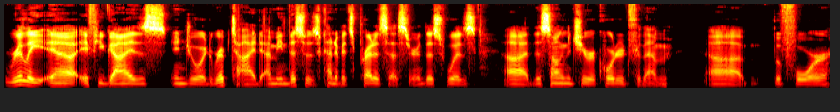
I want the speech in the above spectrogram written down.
really, uh, if you guys enjoyed Riptide, I mean, this was kind of its predecessor. This was uh, the song that she recorded for them uh, before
